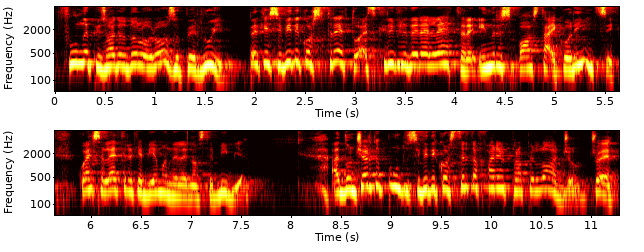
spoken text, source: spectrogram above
Fu un episodio doloroso per lui, perché si vide costretto a scrivere delle lettere in risposta ai Corinzi, queste lettere che abbiamo nelle nostre Bibbie. Ad un certo punto si vede costretto a fare il proprio elogio, cioè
